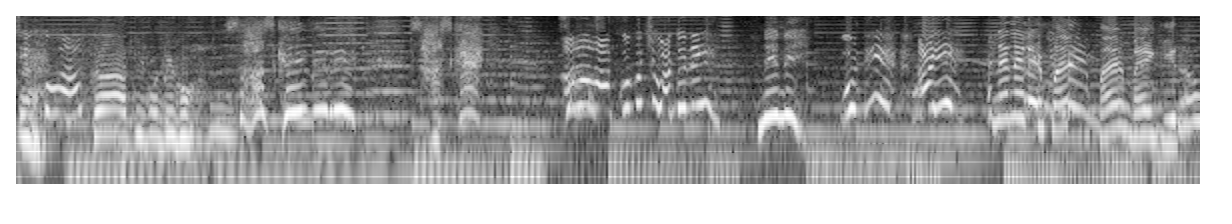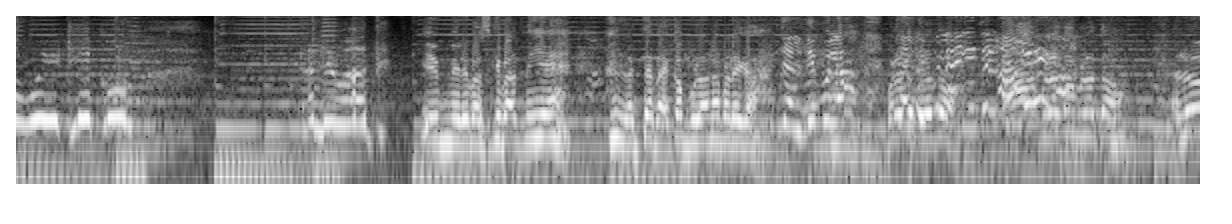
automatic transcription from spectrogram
ठीक हो आप? हाँ ठीक हो ठीक हो। सांस मेरी। सांस गई आपको कुछ हुआ तो नहीं। नहीं नहीं। उठिए आइए। नहीं नहीं नहीं मैं मैं मैं गिरा हुई ठीक हूँ धन्यवाद। ये मेरे बस की बात नहीं है। लगता है बैकअप बुलाना पड़ेगा। जल्दी बुला बुलाता जल्दी बुलाता हूँ। हाँ बुलाता हूँ हेलो।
